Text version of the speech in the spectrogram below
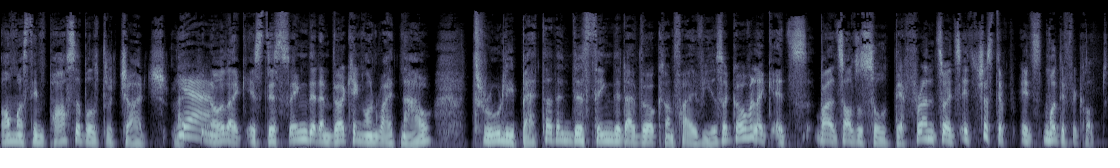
almost impossible to judge. Like, Yeah. you know, like, is this thing that I'm working on right now truly better than this thing that I worked on five years ago? Like it's, well, it's also so different. So it's, it's just, it's more difficult.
